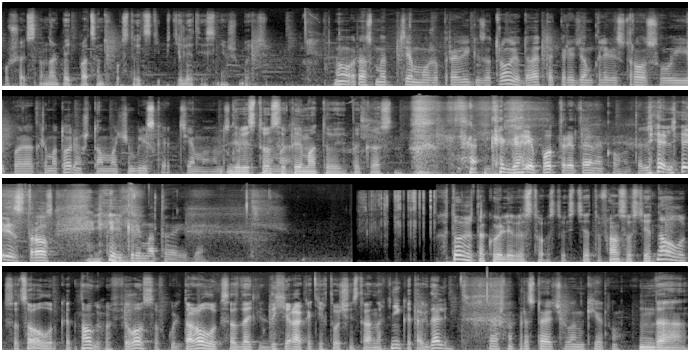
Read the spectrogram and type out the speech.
повышается на 0,5% после 35 лет, если не ошибаюсь. Ну, раз мы эту тему уже про религию затронули, давай тогда перейдем к Левистросу и про крематориум, что там очень близкая тема. Левистрос и крематорий, прекрасно. Как Гарри Поттер и тайная комната. Ле- Левистрос и крематорий, да. Кто же такой Леви Стросс? То есть это французский этнолог, социолог, этнограф, философ, культуролог, создатель дохера каких-то очень странных книг и так далее. Страшно представить его анкету. Да,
